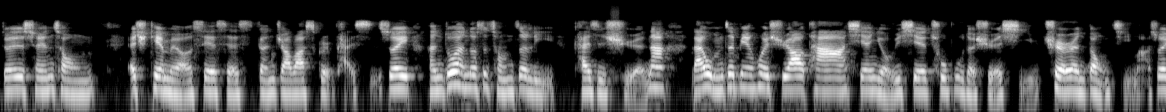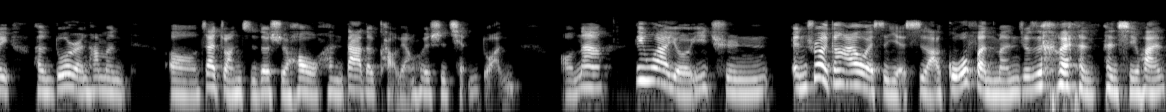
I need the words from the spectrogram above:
就是先从 HTML、CSS 跟 JavaScript 开始，所以很多人都是从这里开始学。那来我们这边会需要他先有一些初步的学习，确认动机嘛，所以很多人他们呃在转职的时候，很大的考量会是前端。哦，那另外有一群。Android 跟 iOS 也是啊，果粉们就是会很很喜欢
